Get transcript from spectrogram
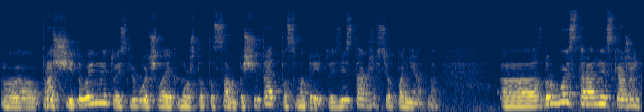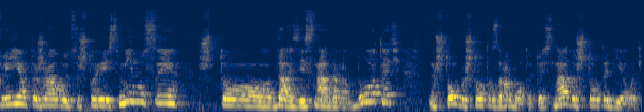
э, просчитываемый, то есть любой человек может это сам посчитать, посмотреть, то есть здесь также все понятно. Э, с другой стороны, скажем, клиенты жалуются, что есть минусы, что да, здесь надо работать, чтобы что-то заработать, то есть надо что-то делать.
